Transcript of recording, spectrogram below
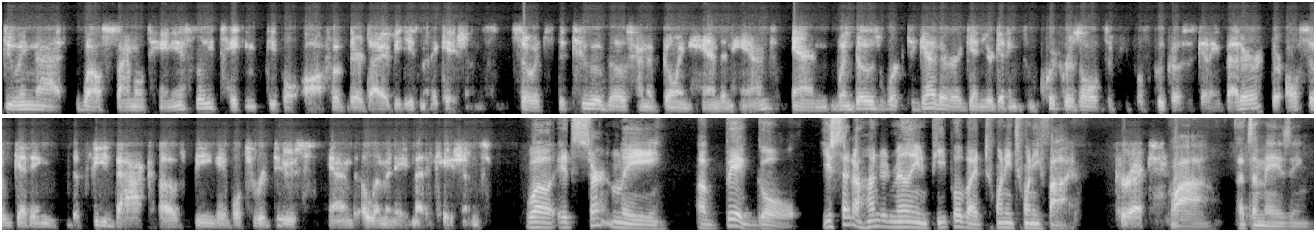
doing that while simultaneously taking people off of their diabetes medications. So it's the two of those kind of going hand in hand. And when those work together, again, you're getting some quick results of people's glucose is getting better. They're also getting the feedback of being able to reduce and eliminate medications. Well, it's certainly a big goal. You said 100 million people by 2025. Correct. Wow, that's amazing.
